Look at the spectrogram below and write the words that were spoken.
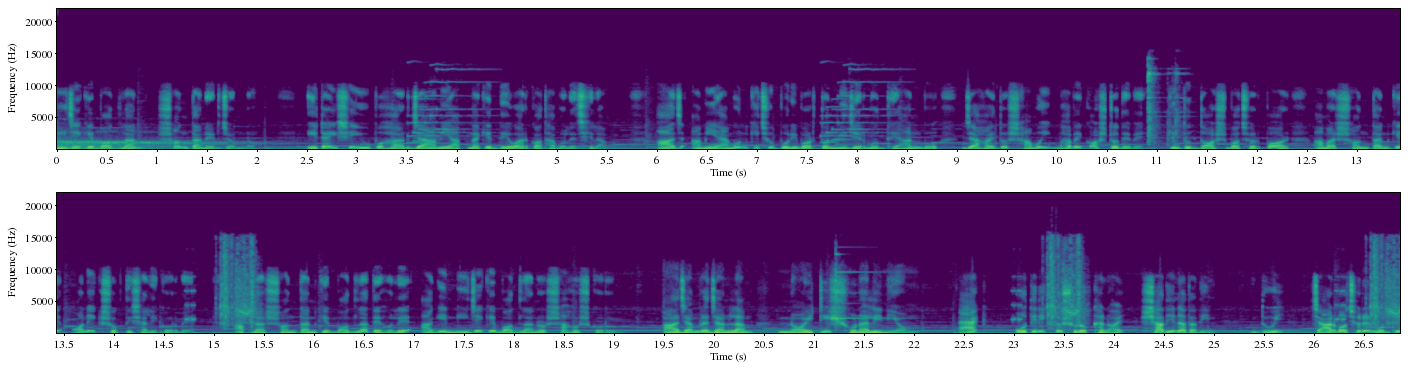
নিজেকে বদলান সন্তানের জন্য। এটাই সেই উপহার যা আমি আপনাকে দেওয়ার কথা বলেছিলাম। আজ আমি এমন কিছু পরিবর্তন নিজের মধ্যে আনব যা হয়তো সাময়িকভাবে কষ্ট দেবে, কিন্তু দশ বছর পর আমার সন্তানকে অনেক শক্তিশালী করবে। আপনার সন্তানকে বদলাতে হলে আগে নিজেকে বদলানোর সাহস করুন। আজ আমরা জানলাম নয়টি সোনালী নিয়ম। এক, অতিরিক্ত সুরক্ষা নয়, স্বাধীনতা দিন। দুই, চার বছরের মধ্যে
